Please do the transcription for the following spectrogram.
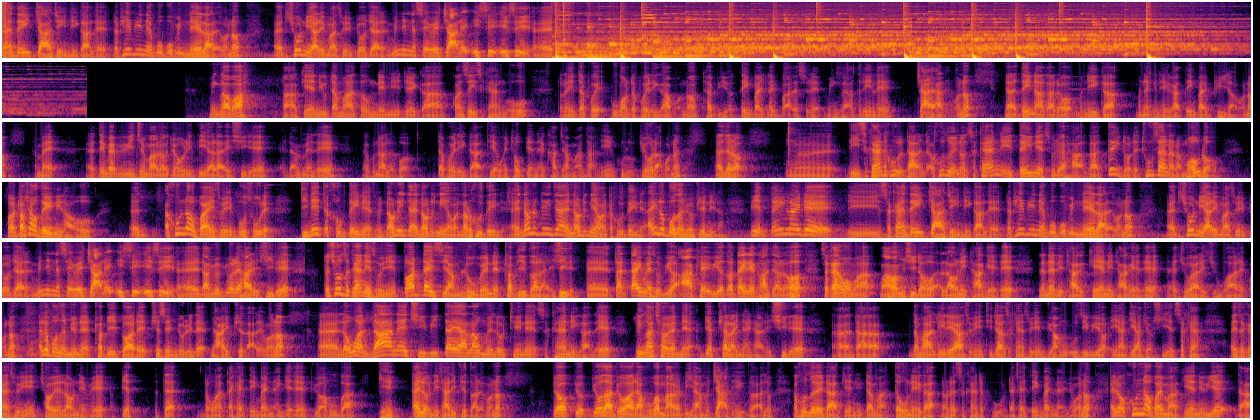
ကန်းသိန်းကြာချိန်တွေကလည်းတဖြည်းဖြည်းနဲ့ပို့ပို့ပြီးနဲလာတယ်ဗောနော်အဲတချို့နေရာတွေမှာဆိုရင်ပြောကြတယ်မိနစ်20ပဲကြာတယ်အေးစေးအေးစေးအဲမင်္ဂလာပါဒါ KNU တက်မှ3နေမြေတဲကကွမ်းစိတ်စခန်းကိုဒလိုင်းတက်ဖွဲ့ပူပေါင်းတက်ဖွဲ့တွေကပေါ့နော်ထပ်ပြီးတော့တိမ့်ပိုက်လိုက်ပါတယ်ဆိုတော့မင်္ဂလာသတင်းလည်း ကြားရတယ်ပေါ့နော်ညတိမ့်တာကတော့မနေ့ကမနေ့ကနေကတိမ့်ပိုက်ပြီးတာပေါ့နော်ဒါပေမဲ့အဲတိမ့်ပိုက်ပြီးပြီးချင်းမှာတော့ကျွန်တော်တို့သိရတာရှိတယ်အဲဒါပေမဲ့လည်းခုနလိုပေါ့တက်ဖွဲ့တွေကတရားဝင်ထုတ်ပြန်တဲ့ခါကြမှသာလင်းအခုလိုပြောတာပေါ့နော်အဲဒါကြတော့ဒီစကန်တစ်ခုဒါအခုဆိုရင်တော့စကန်နေတိမ့်နေဆိုတဲ့ဟာကတိတ်တော့လေထူးဆန်းတာတော့မဟုတ်တော့ဘူးဟောတောက်လျှောက်သိမ့်နေတာဟုတ်အဲအခုနောက်ပိုင်းဆိုရင်ပို့ဆိုးတယ် ဒီနေ့တစ်ခုသိမ့်တယ်ဆိုရင်နောက်နေ့ကျရင်နောက်တစ်နေရာမှာနောက်တစ်ခုသိမ့်တယ်အဲနောက်တစ်နေ့ကျရင်နောက်တစ်နေရာမှာတစ်ခုသိမ့်တယ်အဲ့လိုပုံစံမျိုးဖြစ်နေတာပြီးရင်သိမ့်လိုက်တဲ့ဒီစကန်သိမ့်ကြာချိန်တွေကလည်းတဖြည်းဖြည်းနဲ့ပို့ပို့ပြီးနဲလာတယ်ပေါ့နော်အဲတချို့နေရာတွေမှာဆိုရင်ပြောကြတယ်မိနစ်20ပဲကြာတယ်အေးစေးအေးစေးအဲဒါမျိုးပြောတဲ့ဟာတွေရှိတယ်တချို့စကန်တွေဆိုရင်သွားတိုက်စရာမလိုဘဲနဲ့ထွက်ပြေးသွားတာရှိတယ်အဲသွားတိုက်မယ်ဆိုပြီးတော့အားခဲပြီးတော့သွားတိုက်တဲ့ခါကျတော့စကန်ပေါ်မှာဘာမှမရှိတော့ဘူးအလောင်းနေထားခဲ့တယ် လက်နက်တွေထားခဲ့ခဲရန်တွေထားခဲ့တယ်အဲချို့ဟာတွေယူသွားတယ်ပေါ့နော်အဲ့လိုပုံစံမျိုးနဲ့ထွက်ပြေးသွားတဲ့ဖြစ်စဉ်မျိုးတွေလည်းအများကြီးဖြစ်လာတယ်ပေါ့နော်အဲလုံးဝလာနဲ့ချီပြီးတိုက်ရလောက်မယ်လို့ထင်တဲ့စခန်းတွေကလည်း5 6ရက်နဲ့အပြတ်ဖြတ်လိုက်နိုင်တာတွေရှိတယ်အဲဒါတမလေးတွေကဆိုရင်ထိတာစခန်းဆိုရင်ဗျာမှုဦးစီးပြီးတော့အင်အားတရာကျော်ရှိတဲ့စခန်းအဲစခန်းဆိုရင်6ရက်လောက်နဲ့ပဲအပြတ်အသက်လုံးဝတိုက်ခိုက်သိမ်းပိုက်နိုင်ခဲ့တယ်ဗျာမှုပါပြင်းအဲ့လိုအနေထားတွေဖြစ်သွားတယ်ပေါ့နော် ပြောပြောပြောတာပြောရတာဟိုဘက်မှာတော့ဒီဟာမကြသေးဘူးသူကအဲ့လိုအခုဆိုလိုက်တာ KNU တက်မှာ3တဲ့ကနောက်ထပ်စခန်းတစ်ခုကိုတက်ခိုက်သိမ်းပိုက်နိုင်တယ်ဗောနော်အဲ့တော့အခုနောက်ပိုင်းမှာ KNU ရဲ့ဒါ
